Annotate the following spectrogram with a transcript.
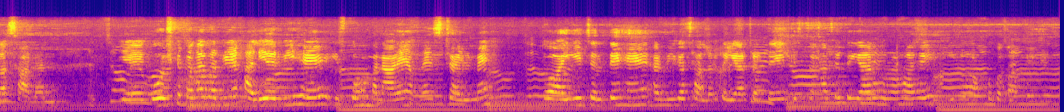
کا سالن۔ یہ گوشت کے بغیر بن رہی ہے، خالی عربی ہے۔ اس کو ہم بنا رہے ہیں اپنے اسٹائل میں۔ تو آئیے چلتے ہیں، عربی کا سالن تیار کرتے ہیں۔ کس طرح سے تیار ہو رہا ہے، یہ ہم آپ کو بتاتے ہیں۔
